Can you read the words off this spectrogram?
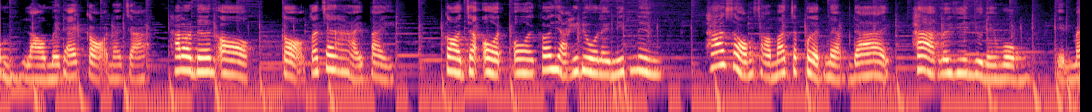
มเราไม่ได้เกาะนะจ๊ะ ถ้าเราเดินออกเกาะก็จะหายไป ก่อนจะอดโอยก็อยากให้ดูอะไรนิดนึงท่าสองสามารถจะเปิดแมปได้ หากเรายืนอยู่ในวง เห็นไหม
